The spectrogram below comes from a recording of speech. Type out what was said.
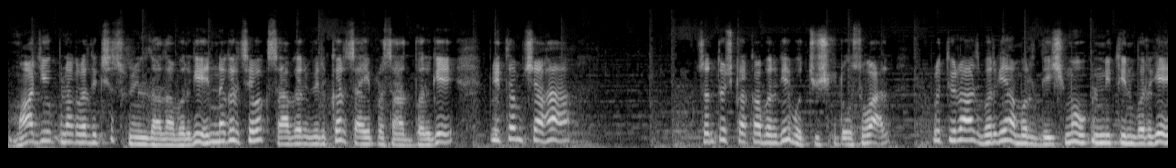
माजी उपनगराध्यक्ष सुनील दादा बर्गे नगरसेवक सागर विरकर साईप्रसाद बर्गे प्रीतम शहा संतोष काका बर्गे बच्चू शेट ओसवाल पृथ्वीराज बर्गे अमर देशमुख नितीन बर्गे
